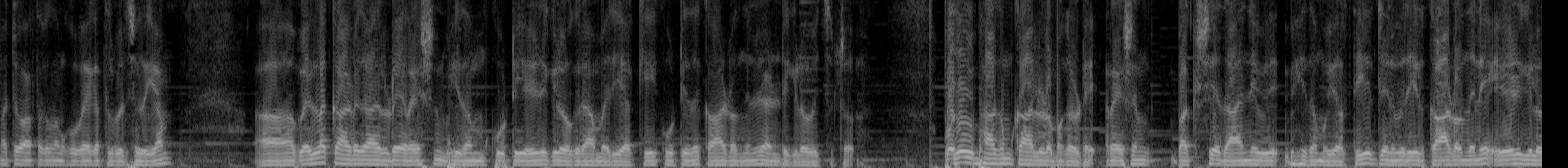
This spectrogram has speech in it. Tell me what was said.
മറ്റു വാർത്തകൾ നമുക്ക് വേഗത്തിൽ പരിശോധിക്കാം. വെള്ളക്കാടുകാരുടെ റേഷൻ വീതം കൂട്ടി ഏഴ് കിലോഗ്രാം അരിയാക്കി കൂട്ടിയത് കാർഡൊന്നിന് രണ്ട് കിലോ വെച്ചിട്ട്. പൊതുവിഭാഗം കാർഡുടമകളുടെ റേഷൻ ഭക്ഷ്യധാന്യ വിഹിതം ഉയർത്തി. ജനുവരിയിൽ കാർഡൊന്നിന് ഏഴ് കിലോ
